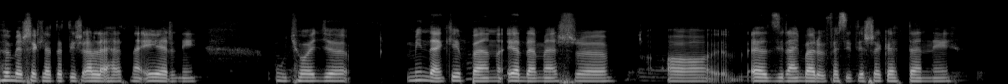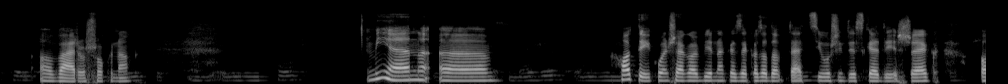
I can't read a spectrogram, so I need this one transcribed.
hőmérsékletet is el lehetne érni. Úgyhogy mindenképpen érdemes a, ez irányba erőfeszítéseket tenni a városoknak. Milyen uh, hatékonysággal bírnak ezek az adaptációs intézkedések a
